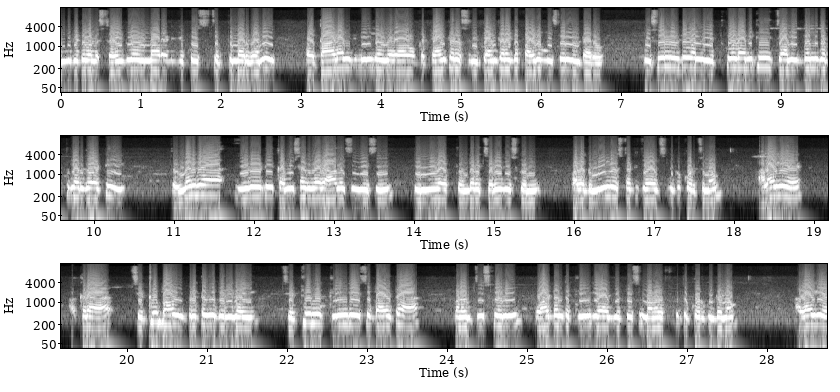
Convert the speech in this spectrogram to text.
ఎందుకంటే వాళ్ళు స్ట్రైక్లో ఉన్నారని చెప్పేసి చెప్తున్నారు కానీ వాళ్ళు కావడానికి నీళ్ళు కదా ఒక ట్యాంకర్ వస్తుంది. ట్యాంకర్ అంటే పైన ముసలి ఉంటారు. ముసలి ఉంటే వాళ్ళు ఎత్తుకోవడానికి చాలా ఇబ్బంది పడుతున్నారు కాబట్టి తొందరగా ఏదోటి కమిషనర్ గారు ఆలోచన చేసి దీని మీద తొందరగా చర్య తీసుకొని వాళ్ళకు నీళ్ళు వస్తట్టు చేయాల్సిందిగా కోరుచున్నాం. అలాగే అక్కడ చెట్లు బాగా విపరీతంగా పెరిగినాయి చెట్లను క్లీన్ చేసే బాధ్యత మనం తీసుకొని వాటర్ అంతా క్లీన్ చేయాలని చెప్పేసి మనస్ఫూర్తి కోరుకుంటున్నాం. అలాగే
